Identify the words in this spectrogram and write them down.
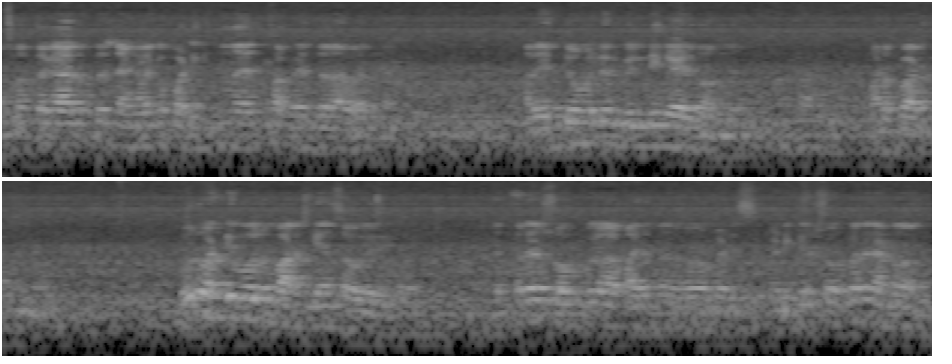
അന്നത്തെ കാലത്ത് ഞങ്ങളൊക്കെ പഠിക്കുന്ന സമയത്താണ് വരുന്നത് അത് ഏറ്റവും വലിയൊരു ബിൽഡിംഗ് ആയിരുന്നു അന്ന്. മണപ്പാടത്ത് ഒരു വണ്ടി പോലും പാർക്ക് ചെയ്യാൻ സൗകര്യമില്ല. എത്ര ഷോപ്പുകൾ മരുന്ന് മെഡിക്കൽ തന്നെ രണ്ടെണ്ണം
